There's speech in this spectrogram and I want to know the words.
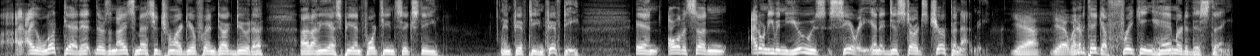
I, I looked at it. There's a nice message from our dear friend Doug Duda out on ESPN 1460 and 1550. And all of a sudden, I don't even use Siri and it just starts chirping at me. Yeah, yeah. Whenever, I'm going to take a freaking hammer to this thing.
